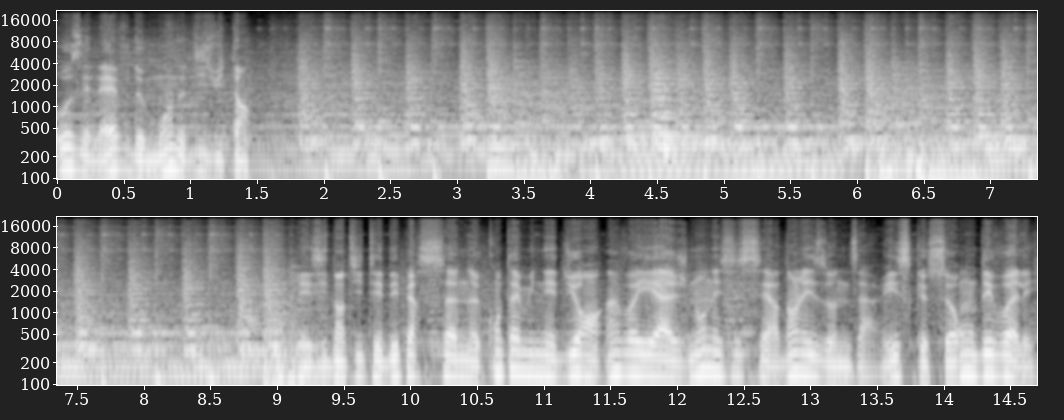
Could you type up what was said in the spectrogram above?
aux élèves de moins de 18 ans. Les identités des personnes contaminées durant un voyage non nécessaire dans les zones à risque seront dévoilées.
